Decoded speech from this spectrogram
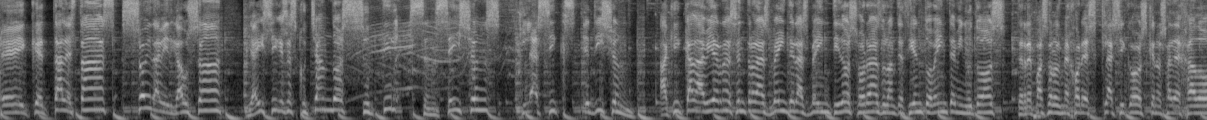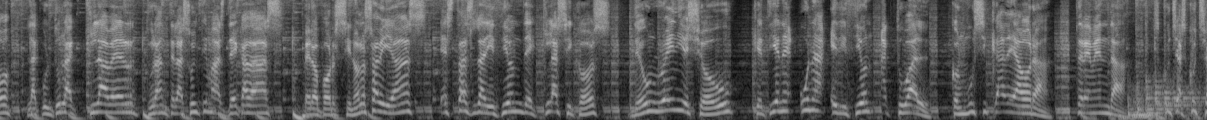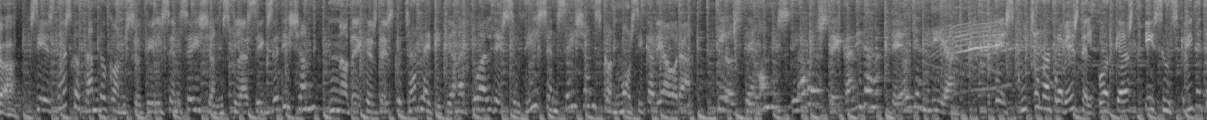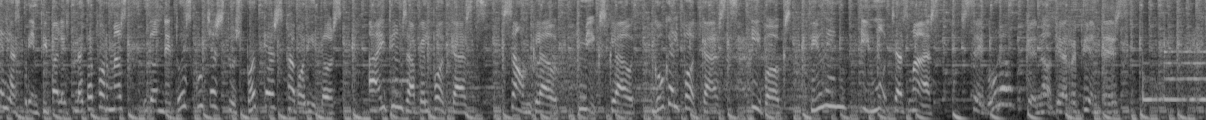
Hey, ¿qué tal estás? Soy David Gausa y ahí sigues escuchando Sutil Sensations Classics Edition. Aquí cada viernes entre las 20 y las 22 horas durante 120 minutos te repaso los mejores clásicos que nos ha dejado la cultura claver durante las últimas décadas. Pero por si no lo sabías, esta es la edición de clásicos de un radio show que tiene una edición actual con música de ahora. Tremenda. Si estás gozando con Sutil Sensations Classics Edition, no dejes de escuchar la edición actual de Sutil Sensations con música de ahora. Los demones clavos de calidad de hoy en día. Escúchalo a través del podcast y suscríbete en las principales plataformas donde tú escuchas tus podcasts favoritos. iTunes, Apple Podcasts, SoundCloud, Mixcloud, Google Podcasts, Evox, TuneIn y muchas más. Seguro que no te arrepientes.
